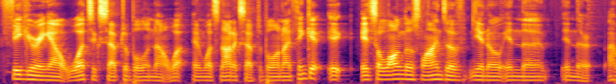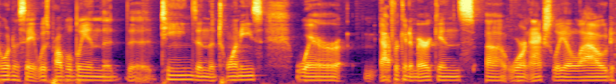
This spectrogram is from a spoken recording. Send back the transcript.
figuring out what's acceptable and not what and what's not acceptable. And i think it, it it's along those lines of you know in the in the i wouldn't say it was probably in the the teens and the 20s where african americans uh, weren't actually allowed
